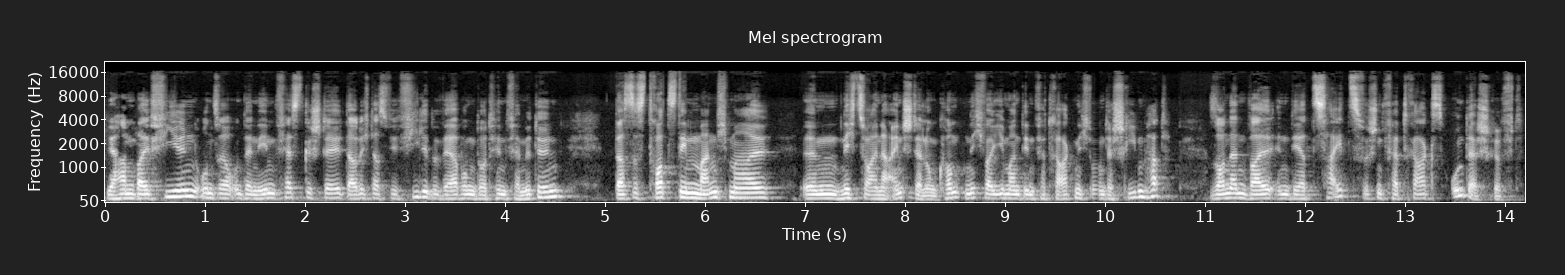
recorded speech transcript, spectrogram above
Wir haben bei vielen unserer Unternehmen festgestellt, dadurch, dass wir viele Bewerbungen dorthin vermitteln, dass es trotzdem manchmal ähm, nicht zu einer Einstellung kommt, nicht weil jemand den Vertrag nicht unterschrieben hat, sondern weil in der Zeit zwischen Vertragsunterschrift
